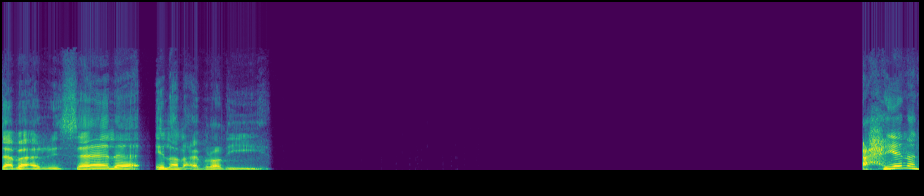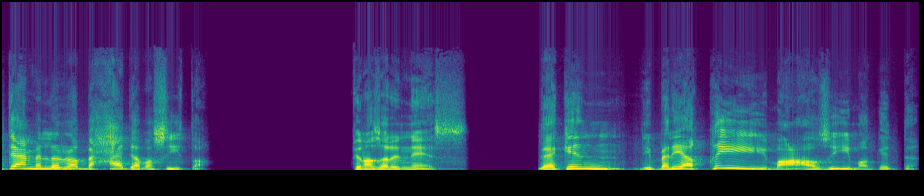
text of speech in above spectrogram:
ده بقى الرسالة إلى العبرانيين. أحيانا تعمل للرب حاجة بسيطة في نظر الناس لكن يبقى ليها قيمة عظيمة جدا.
